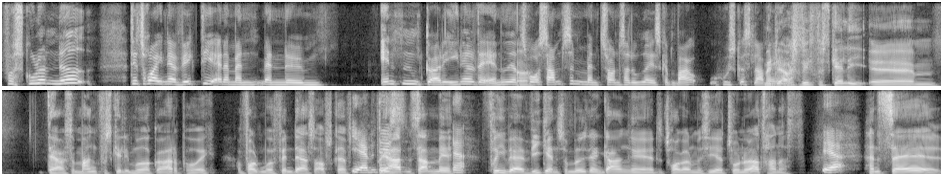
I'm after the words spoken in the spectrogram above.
få skuldrene ned. Det tror jeg egentlig er vigtigt, at man, man øh, enten gør det ene eller det andet. Jeg ja. tror samtidig, at man tonser det ud af, skal man bare huske at slappe Men det er af. også vidt forskellige... Øh, der er jo så mange forskellige måder at gøre det på, ikke? Og folk må finde deres opskrift. Ja, men For det- jeg har den samme med Ja. fri hver weekend, som mødte jeg en gang, øh, det tror jeg godt, man siger, Tone Ørtranders. Ja. Han sagde,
